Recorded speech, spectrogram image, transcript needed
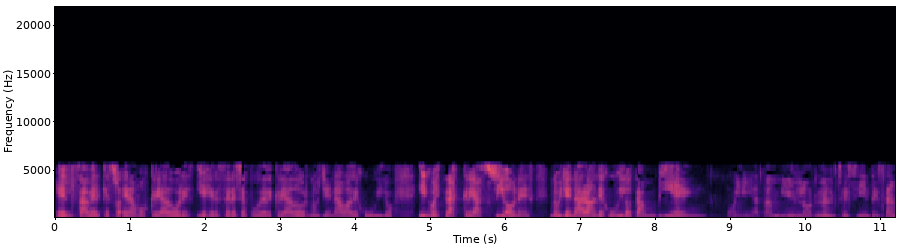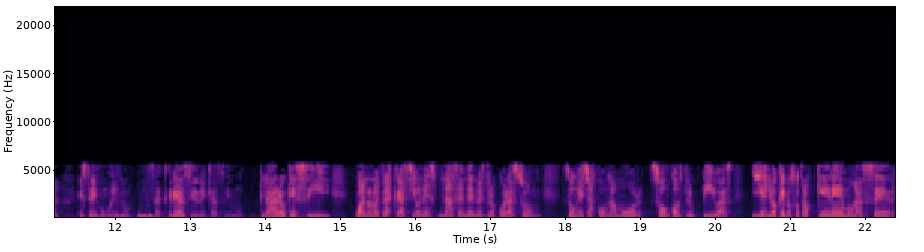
El saber que éramos creadores y ejercer ese poder creador nos llenaba de júbilo. Y nuestras creaciones nos llenaban de júbilo también. Hoy día también, Lorna, se siente esa, ese júbilo, esas creaciones que hacemos. Claro que sí. Cuando nuestras creaciones nacen de nuestro corazón, son hechas con amor, son constructivas y es lo que nosotros queremos hacer.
